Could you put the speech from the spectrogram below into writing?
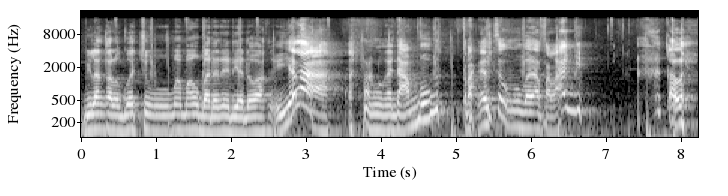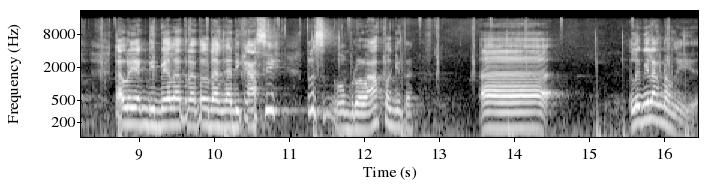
Bilang kalau gue cuma mau badannya dia doang. Iyalah orang lu nggak nyambung. Terakhir tuh mau apa lagi? Kalau kalau yang dibela ternyata udah nggak dikasih terus ngobrol apa kita? Eh lu bilang dong iya.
